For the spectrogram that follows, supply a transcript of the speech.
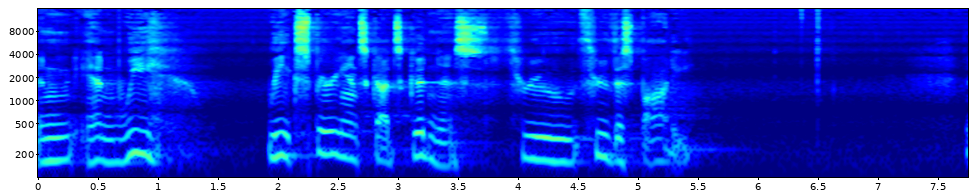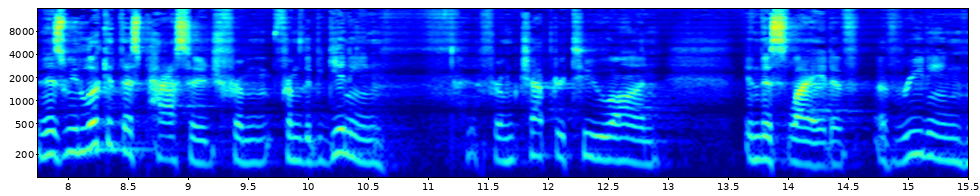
And, and we, we experience God's goodness through, through this body. And as we look at this passage from, from the beginning, from chapter 2 on, in this light of, of reading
